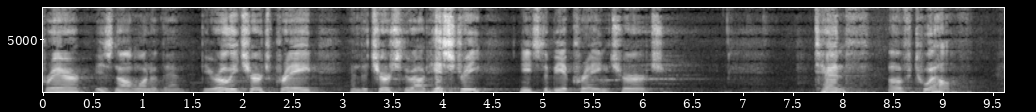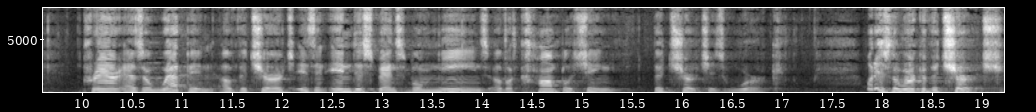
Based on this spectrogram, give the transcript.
Prayer is not one of them. The early church prayed, and the church throughout history needs to be a praying church. Tenth of twelve. Prayer as a weapon of the church is an indispensable means of accomplishing the church's work. What is the work of the church?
